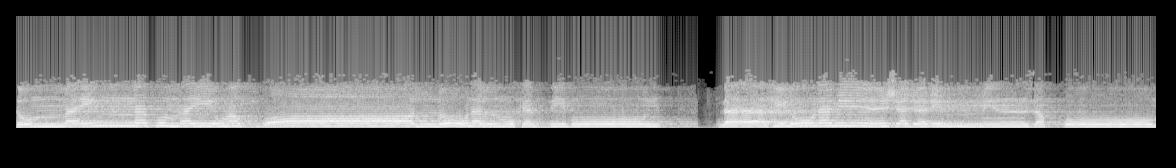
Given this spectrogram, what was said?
ثم إنكم أيها الضالون المكذبون لآكلون من شجر من زقوم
